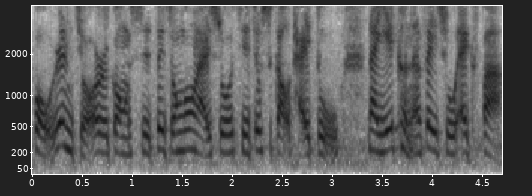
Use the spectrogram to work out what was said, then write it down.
否认九二共识，对中共来说其实就是搞台独，那也可能废除 ECFA，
